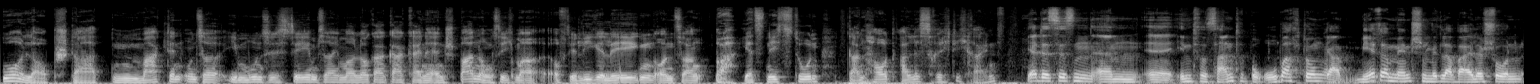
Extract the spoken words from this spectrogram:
Urlaub starten? Mag denn unser Immunsystem, sag ich mal, locker gar keine Entspannung, sich mal auf die Liege legen und sagen, boah, jetzt nichts tun, dann haut alles richtig rein? Ja, das ist ein ähm, äh, interessante Beobachtung, ja, mehrere Menschen mittlerweile schon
